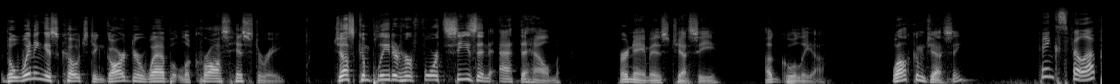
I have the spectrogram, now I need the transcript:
the winningest coached in Gardner Webb lacrosse history. Just completed her fourth season at the helm. Her name is Jessie Agulia. Welcome, Jessie. Thanks, Philip.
